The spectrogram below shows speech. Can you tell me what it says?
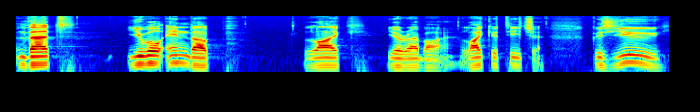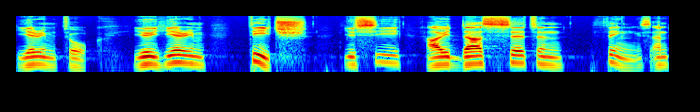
that you will end up like your rabbi, like your teacher, because you hear him talk, you hear him teach, you see how he does certain things. And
